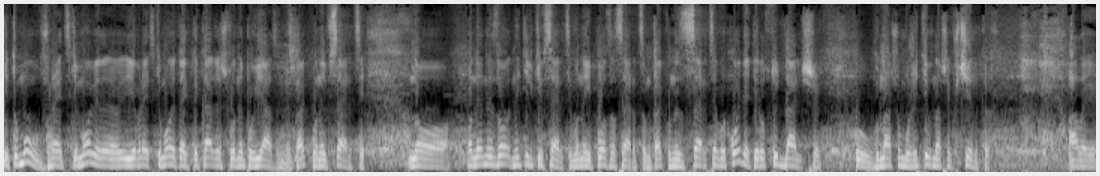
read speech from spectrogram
І тому в грецькій мові, е, єврейській мові, так як ти кажеш, вони пов'язані, так? Вони в серці. Но вони не зо- не тільки в серці, вони і поза серцем, так? Вони з серця виходять і ростуть далі в нашому житті, в наших вчинках. Але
